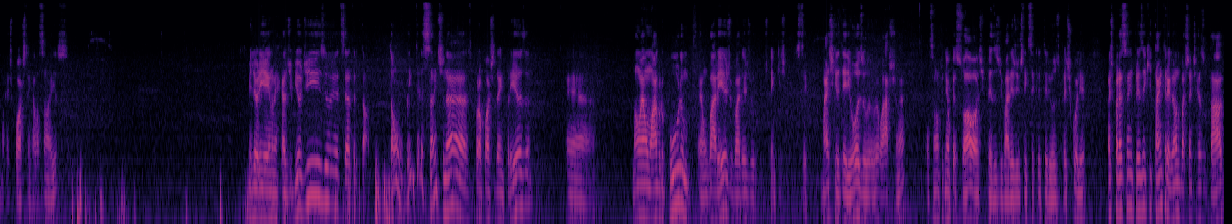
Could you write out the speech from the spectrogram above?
uma resposta em relação a isso. Melhoria aí no mercado de biodiesel e etc e tal. Então, bem interessante, né, a proposta da empresa. É, não é um agro puro, é um varejo. Varejo tem que ser mais criterioso, eu acho, né? Essa é uma opinião pessoal. As empresas de varejo a gente tem que ser criterioso para escolher mas parece uma empresa que está entregando bastante resultado.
